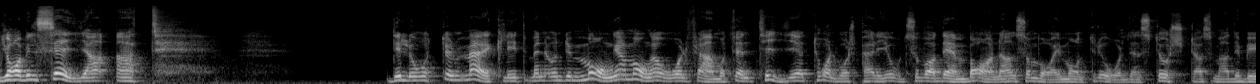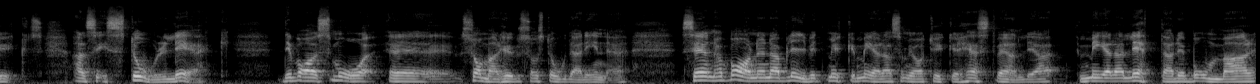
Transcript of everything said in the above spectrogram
Jag vill säga att det låter märkligt, men under många, många år framåt, en 10-12-årsperiod, så var den banan som var i Montreal den största som hade byggts. Alltså i storlek. Det var små eh, sommarhus som stod där inne. Sen har banorna blivit mycket mera, som jag tycker, hästvänliga. Mera lättare bommar,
